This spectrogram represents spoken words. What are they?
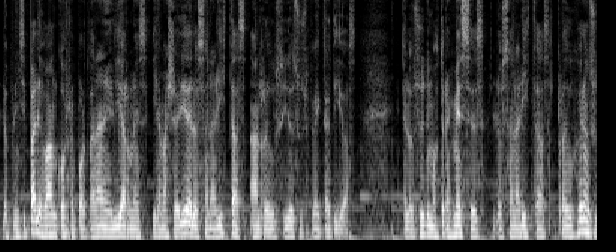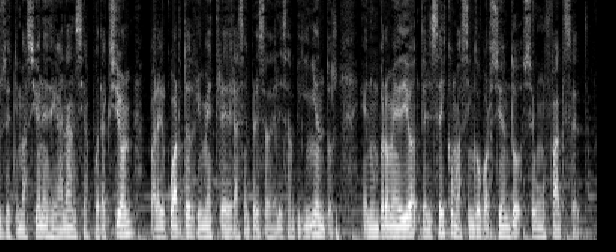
los principales bancos reportarán el viernes y la mayoría de los analistas han reducido sus expectativas. En los últimos tres meses, los analistas redujeron sus estimaciones de ganancias por acción para el cuarto trimestre de las empresas del S&P 500, en un promedio del 6,5% según FactSet.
